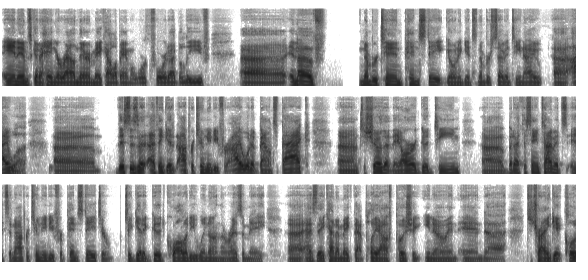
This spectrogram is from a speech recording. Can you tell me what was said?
A&M's going to hang around there and make Alabama work for it, I believe. Uh, and of number 10 Penn State going against number 17 I, uh, Iowa. Um, this is, a, I think, an opportunity for Iowa to bounce back, um, to show that they are a good team. Uh, but at the same time, it's it's an opportunity for Penn State to to get a good quality win on the resume uh, as they kind of make that playoff push, you know, and and uh, to try and get close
